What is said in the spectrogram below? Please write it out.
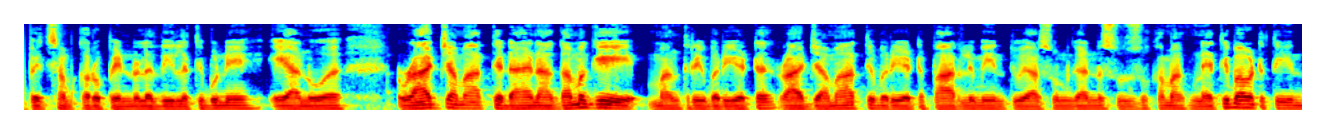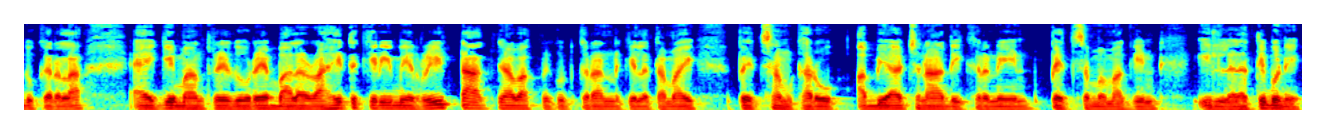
පෙත්සම්කරු පෙන්වලා දීලා තිබුණේ. ඒ අනුව රාජ්‍ය අමාත්‍ය ඩයනා ගමගේ මන්ත්‍රීවරියට රාජ්‍ය අමාත්‍යවරියට පාර්ලිමේන්තුවේ අසුන් ගන්න සුදුසුකමක් නැති බවට තීන්දුව කරලා ඇයගේ මන්ත්‍රී ධූරය බල රහිත කිරීමේ රීට් ආඥාවක් නිකුත් කරන්න කියලා තමයි පෙත්සම්කරු අභ්‍යාචනාධිකරණයෙන් පෙත්සම මගින් ඉල්ලලා තිබුණේ.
